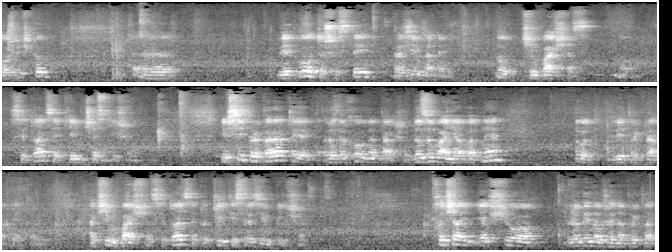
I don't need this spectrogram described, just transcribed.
Ложечку е, від 2 до 6 разів на день. Ну, чим важча ну, ситуація, тим частіше. І всі препарати розраховані так, що дозування одне, ну от 2-3 краплі, я кажу. А чим важча ситуація, то кількість разів більша. Хоча, якщо людина вже, наприклад,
